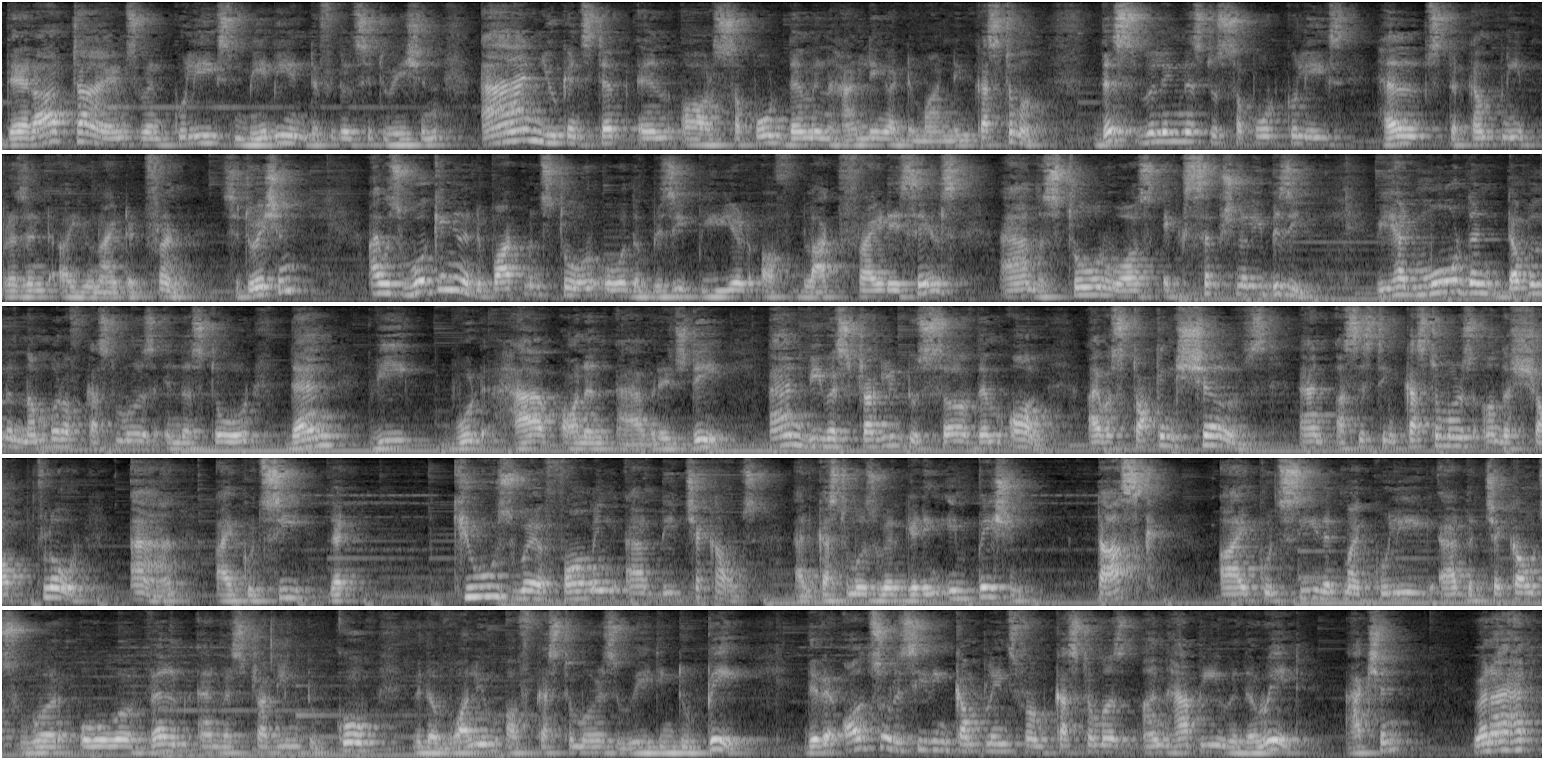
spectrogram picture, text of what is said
There are times when colleagues may be in difficult situation and you can step in or support them in handling a demanding customer. This willingness to support colleagues helps the company present a united front. Situation I was working in a department store over the busy period of Black Friday sales and the store was exceptionally busy. We had more than double the number of customers in the store than we would have on an average day. And we were struggling to serve them all. I was stocking shelves and assisting customers on the shop floor, and I could see that queues were forming at the checkouts and customers were getting impatient. Task I could see that my colleague at the checkouts were overwhelmed and were struggling to cope with the volume of customers waiting to pay. They were also receiving complaints from customers unhappy with the wait. Action When I had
